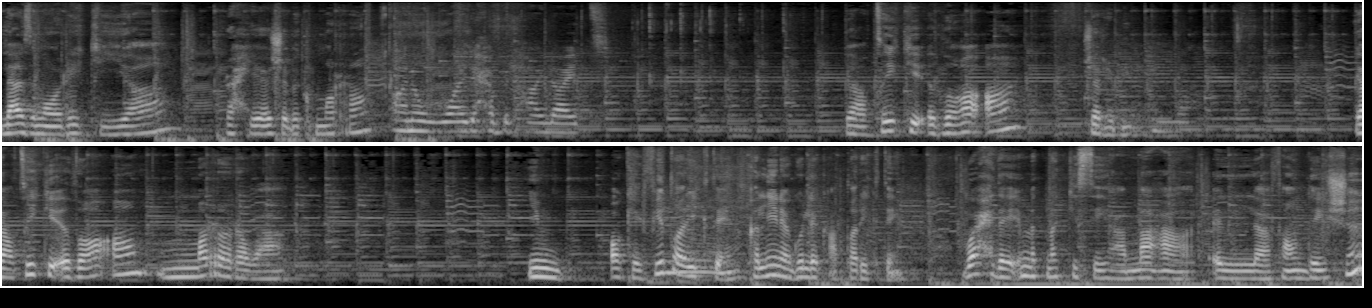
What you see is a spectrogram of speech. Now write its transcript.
لازم اوريكي إياه. راح يعجبك مرة. أنا وايد أحب ال highlight يعطيكي إضاءة. جربي. يعطيكي إضاءة مرة روعة. يم... okay في طريقتين. خليني أقول لك على الطريقتين. واحدة يا إما تمكسيها مع ال foundation.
